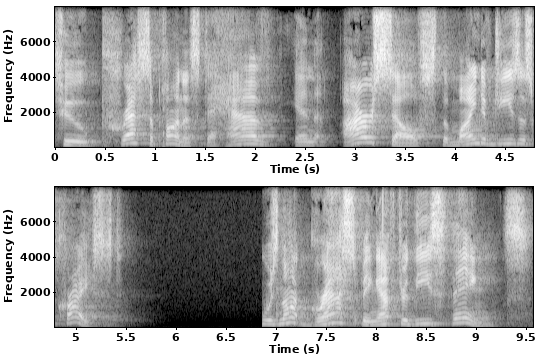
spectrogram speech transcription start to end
to press upon us to have in ourselves the mind of Jesus Christ, who was not grasping after these things.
